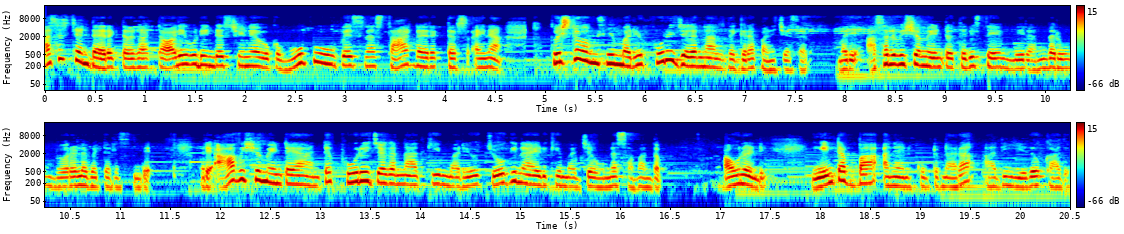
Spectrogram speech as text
అసిస్టెంట్ డైరెక్టర్గా టాలీవుడ్ ఇండస్ట్రీనే ఒక ఊపు ఊపేసిన స్టార్ డైరెక్టర్స్ అయిన కృష్ణవంశీ మరియు పూరి జగన్నాథ్ దగ్గర పనిచేశాడు. మరి అసలు విషయం ఏంటో తెలిస్తే మీరందరూ నోరెళ్ళబెట్టాల్సిందే మరి ఆ విషయం ఏంటయా అంటే పూరి జగన్నాథ్కి మరియు జోగి నాయుడికి మధ్య ఉన్న సంబంధం. అవునండి. ఏంటబ్బా అని అనుకుంటున్నారా? అది ఏదో కాదు.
